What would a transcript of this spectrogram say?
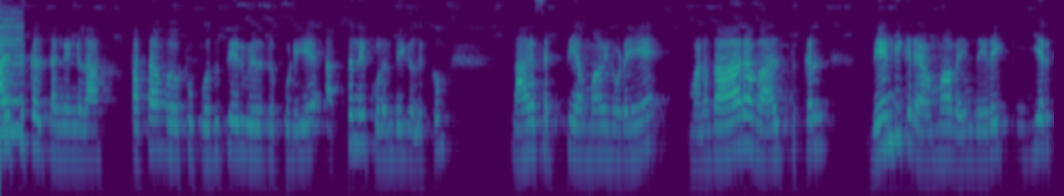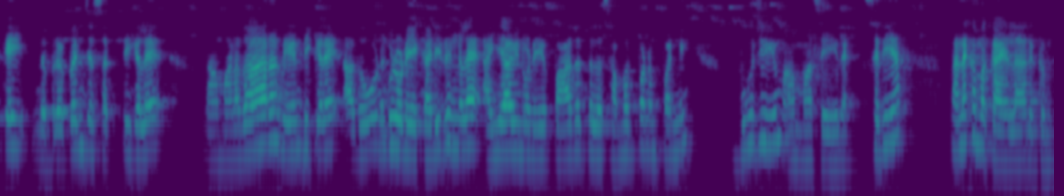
வாழ்த்துக்கள் தங்கங்களா. பத்தாம் வகுப்பு பொதுத் தேர்வு எழுதக்கூடிய அத்தனை குழந்தைகளுக்கும் நாகசக்தி அம்மாவினுடைய மனதார வாழ்த்துக்கள். வேண்டிக்கிறேன் அம்மாவை. இந்த இறை இயற்கை இந்த பிரபஞ்ச சக்திகளை நான் மனதார வேண்டிக்கிறேன். அதோடு உங்களுடைய கடிதங்களை ஐயாவினுடைய பாதத்தில் சமர்ப்பணம் பண்ணி பூஜையும் அம்மா செய்கிறேன் சரியா? வணக்கம் அக்கா எல்லாருக்கும்.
